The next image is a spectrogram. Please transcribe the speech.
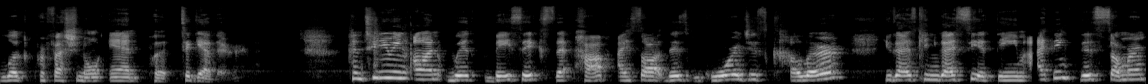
look professional and put together. Continuing on with basics that pop, I saw this gorgeous color. You guys, can you guys see a theme? I think this summer,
